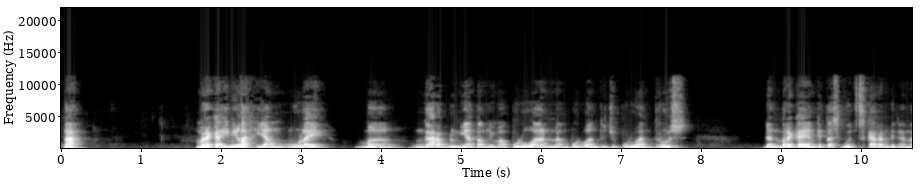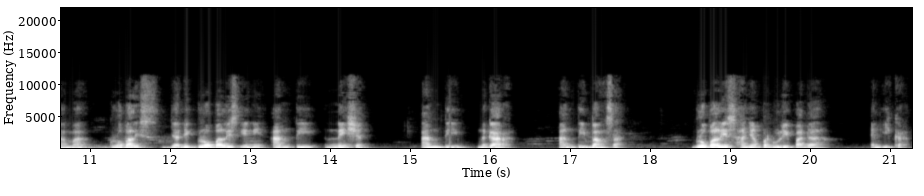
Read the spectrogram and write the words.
Nah, mereka inilah yang mulai menggarap dunia tahun 50-an, 60-an, 70-an terus dan mereka yang kita sebut sekarang dengan nama globalis. Jadi globalis ini anti nation, anti negara, anti bangsa. Globalis hanya peduli pada NIK,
